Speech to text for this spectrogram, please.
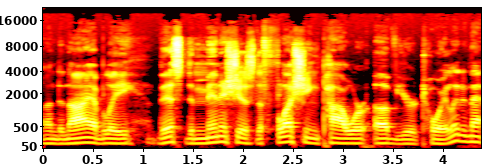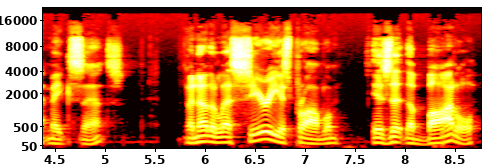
Undeniably, this diminishes the flushing power of your toilet, and that makes sense. Another less serious problem is that the bottle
